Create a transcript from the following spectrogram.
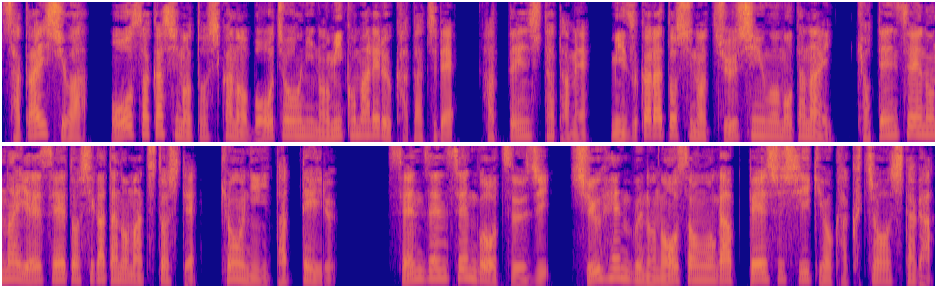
堺市は大阪市の都市化の膨張に飲み込まれる形で発展したため、自ら都市の中心を持たない拠点性のない衛星都市型の街として今日に至っている。戦前戦後を通じ、周辺部の農村を合併し地域を拡張したが、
